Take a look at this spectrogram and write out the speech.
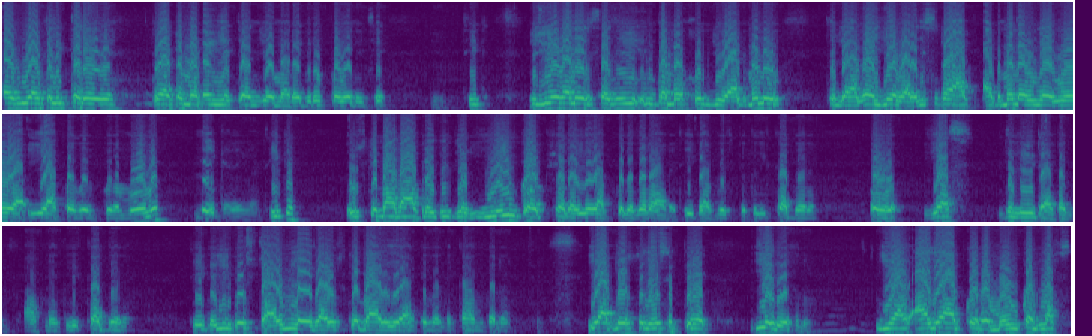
अब यहाँ क्लिक करेंगे तो ऑटोमेटिक ये टेन जो हमारे ग्रुप होगा नीचे, ठीक? तो ये वाले रिसर्च इनका मैं खुद जो एडमिन हूँ तो लिहाजा ये वाला जिसमें आप एडमिन होंगे, वो ये आपका ग्रुप पूरा मूव नहीं करेगा, ठीक है? तो उसके बाद आपने जो लिंक ऑप्शन है, ये आपको नज़र आ रहा है, ठीक है? आप इस पर क्लिक कर देना और यस डिलीट आइटम आपने क्लिक कर देना ठीक है? ये कुछ टाइम लेगा, उसके बाद ये ऑटोमेटिक काम करना ये आप दोस्तों देख सकते हैं, ये देख लो। ये आगे आपको रिमूव का लफ्स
